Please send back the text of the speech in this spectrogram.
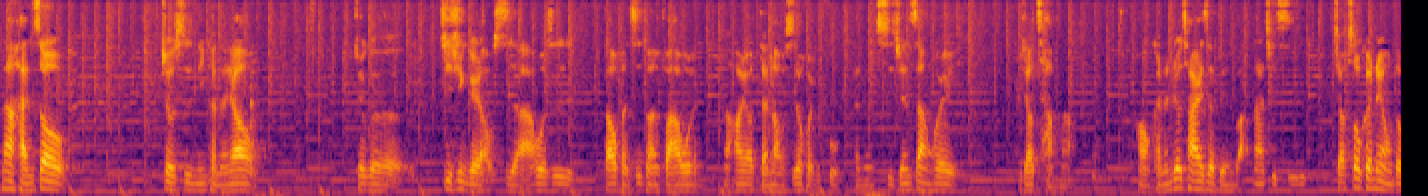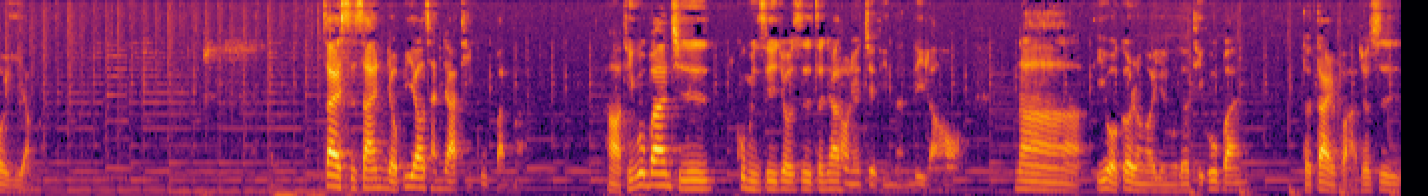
那函授就是你可能要这个寄信给老师啊，或者是。到粉丝团发问，然后要等老师回复，可能时间上会比较长嘛，好，可能就差在这边吧。那其实教授课内容都一样。在十三有必要参加题库班吗？好，题库班其实顾名思义就是增加同学解题能力，然后那以我个人而言，我的题库班的带法就是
